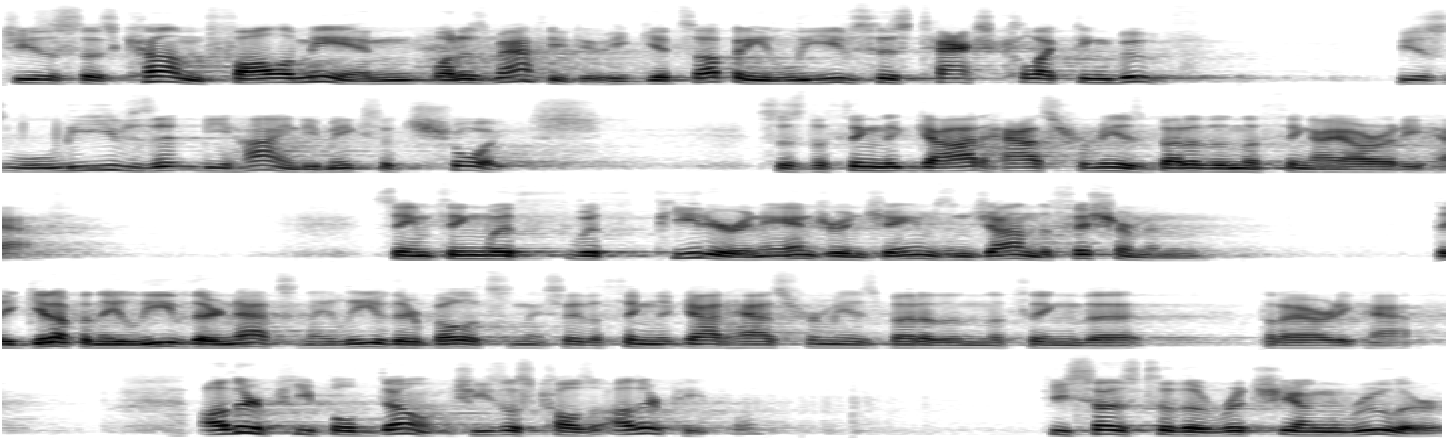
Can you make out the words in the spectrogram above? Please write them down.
Jesus says, Come, follow me. And what does Matthew do? He gets up and he leaves his tax collecting booth. He just leaves it behind. He makes a choice. He says, The thing that God has for me is better than the thing I already have. Same thing with, with Peter and Andrew and James and John, the fishermen. They get up and they leave their nets and they leave their boats and they say, The thing that God has for me is better than the thing that, that I already have. Other people don't. Jesus calls other people. He says to the rich young ruler,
